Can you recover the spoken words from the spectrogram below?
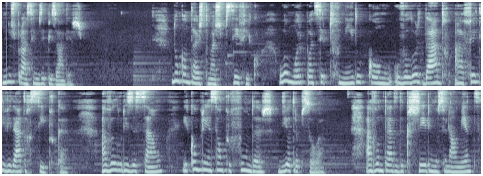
nos próximos episódios. Num contexto mais específico, o amor pode ser definido como o valor dado à afetividade recíproca, à valorização e compreensão profundas de outra pessoa, à vontade de crescer emocionalmente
